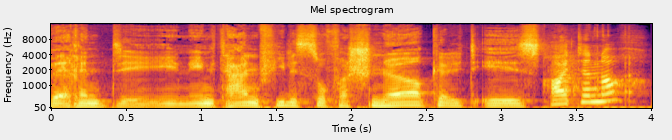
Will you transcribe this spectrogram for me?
während in Italien vieles so verschnörkelt ist. Heute noch?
